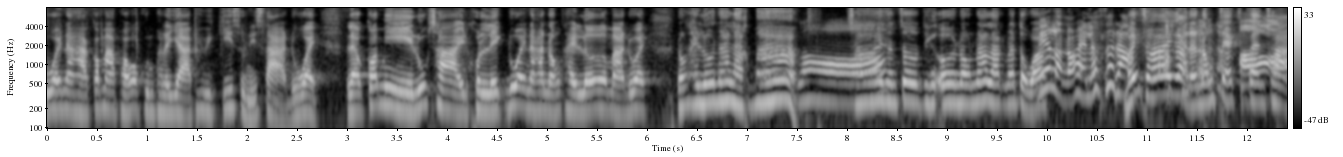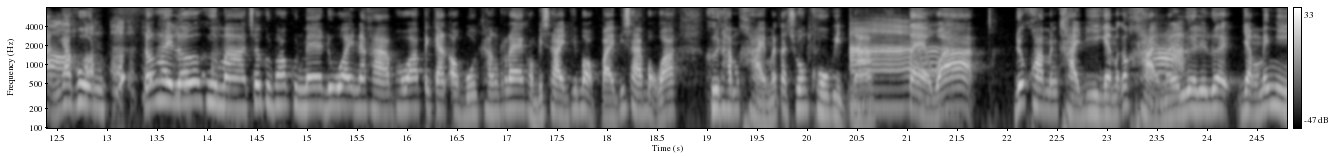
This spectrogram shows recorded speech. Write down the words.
ด้วยนะคะ ก็มาพร้อมกับคุณภรรยาพี่วิกกี้สุนิสาด้วย แล้วก็มีลูกชายคนเล็กด้วยนะคะ น้องไทเลอร์มาด้วย น้องไทเลอร์น่ารักมาก หรอใช่ฉันเจอจริงเออน้องน่ารักนะแต่ว่านี่เหรอน้องไฮเลอร์สดา ไม่ใช่ค่ะนะน้องแจ็คอ๋อ แฟนฉันค่ะคุณ น้องไทเลอร์ก็คือมาช่วยคุณพ่อคุณแม่ด้วยนะคะ เพราะว่าเป็นการออกบูธครั้งแรกของพี่ชายที่บอกไปพี่ชายบอกว่า คือทำขายมาแต่ช่วงโควิดนะ อ่า แต่ว่า ด้วยความมันขายดีไงมันก็ขายมาค่ะเรื่อยๆเรื่อยๆยังไม่มี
